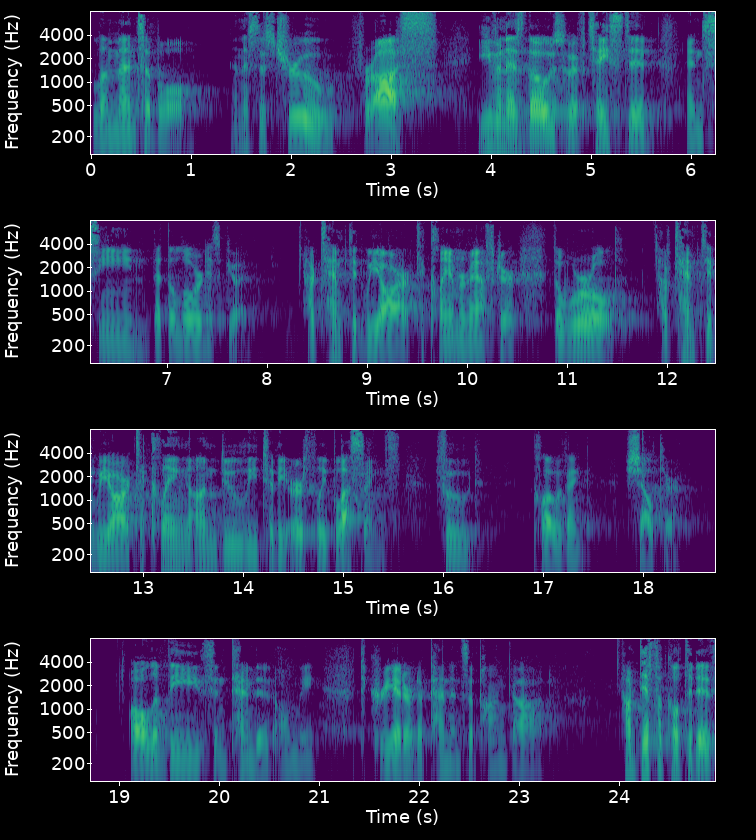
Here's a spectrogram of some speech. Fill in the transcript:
lamentable. And this is true for us, even as those who have tasted and seen that the Lord is good. How tempted we are to clamor after the world. How tempted we are to cling unduly to the earthly blessings food, clothing, shelter. All of these intended only to create our dependence upon God. How difficult it is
